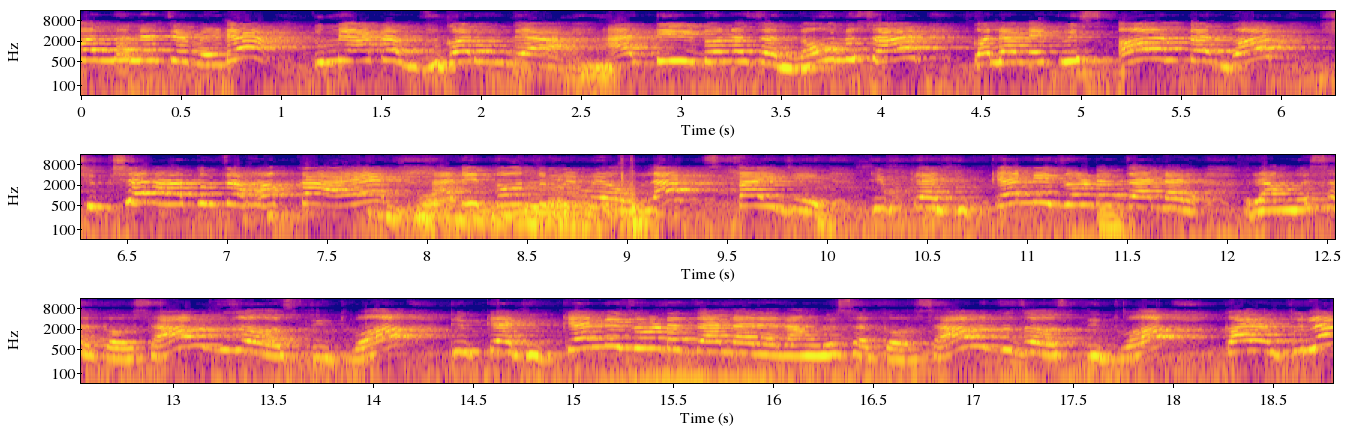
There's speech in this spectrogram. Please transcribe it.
बंधनाचे वेड्या तुम्ही आता झुगारून द्या. आरटी दोन हजार नऊ नुसार कलम एकवीस अंतर्गत शिक्षण हा तुमचा हक्क आहे आणि तो तुम्ही मिळवलाच पाहिजे. ठिपक्या ठिपक्यांनी जोडत जाणार रांगेसारखं साव तुझं अस्तित्व. ठिपक्या ठिपक्यांनी जोडत जाणाऱ्या रांगेसारखं साव तुझं अस्तित्व. कारण तुला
